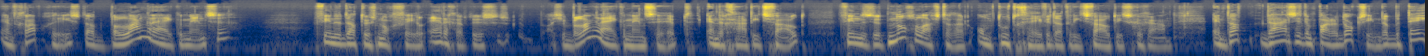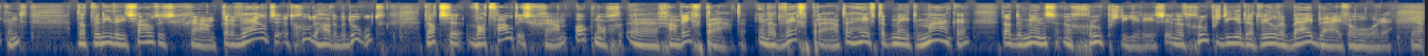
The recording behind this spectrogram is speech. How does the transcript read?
En het grappige is dat belangrijke mensen vinden dat dus nog veel erger. Dus als je belangrijke mensen hebt en er gaat iets fout, vinden ze het nog lastiger om toe te geven dat er iets fout is gegaan. En dat, daar zit een paradox in. Dat betekent dat wanneer er iets fout is gegaan, terwijl ze het goede hadden bedoeld, dat ze wat fout is gegaan ook nog eh, gaan wegpraten. En dat wegpraten heeft ermee te maken dat de mens een groepsdier is. En dat groepsdier dat wil erbij blijven horen. Ja.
